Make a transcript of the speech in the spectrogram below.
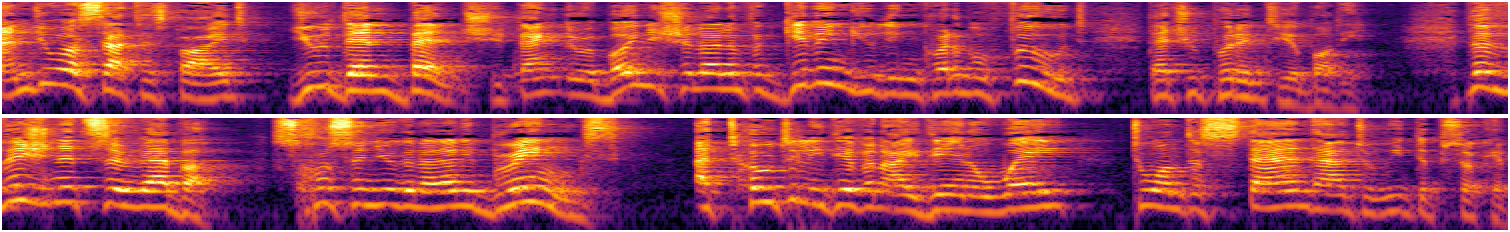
and you are satisfied, you then bench. You thank the Ribbono Shel Olam for giving you the incredible food that you put into your body. The Vizhnitzer Rebbe, Schusen Yugan Alani, brings a totally different idea and a way to understand how to read the psukim.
